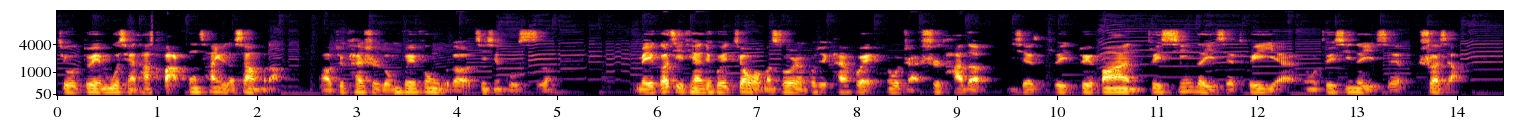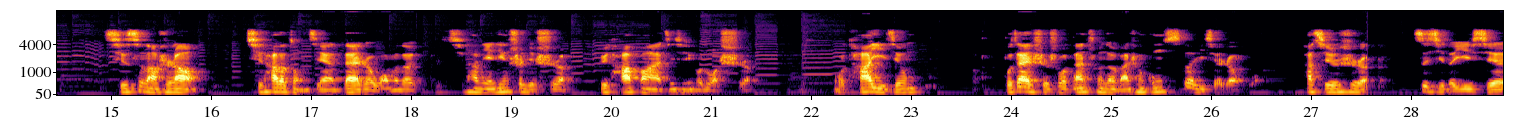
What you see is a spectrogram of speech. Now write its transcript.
就对目前他把控参与的项目呢，啊就开始龙飞凤舞的进行构思。每隔几天就会叫我们所有人过去开会，然后展示他的一些最对方案最新的一些推演，然后最新的一些设想。其次呢是让其他的总监带着我们的。其他年轻设计师对他方案进行一个落实，我他已经不再是说单纯的完成公司的一些任务，他其实是自己的一些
